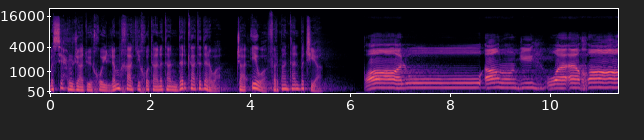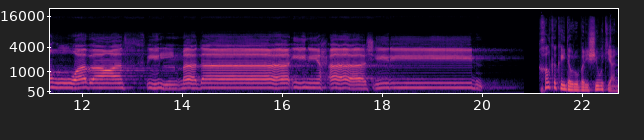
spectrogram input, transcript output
بە سحر و جادووی خۆی لەم خاکی خۆتانەتان دەرکاتە دەرەوە جا ئێوە فەرمانتان بە چییە؟ قالوا أرجه وأخاه وابعث في المدائن حاشرين خەڵکەکەی دەوروبەریشی وتیان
